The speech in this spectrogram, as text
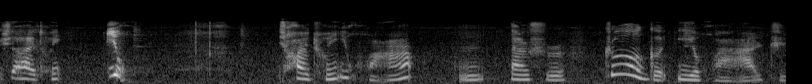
小海豚一小海豚一滑，嗯，但是这个一滑指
